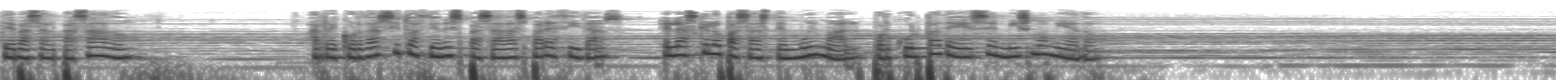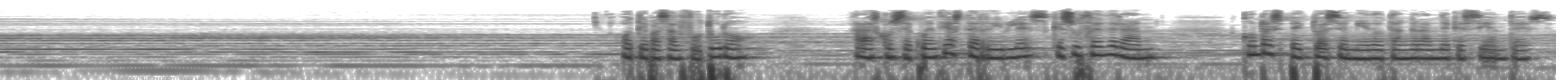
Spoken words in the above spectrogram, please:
Te vas al pasado, a recordar situaciones pasadas parecidas en las que lo pasaste muy mal por culpa de ese mismo miedo. o te vas al futuro, a las consecuencias terribles que sucederán con respecto a ese miedo tan grande que sientes.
